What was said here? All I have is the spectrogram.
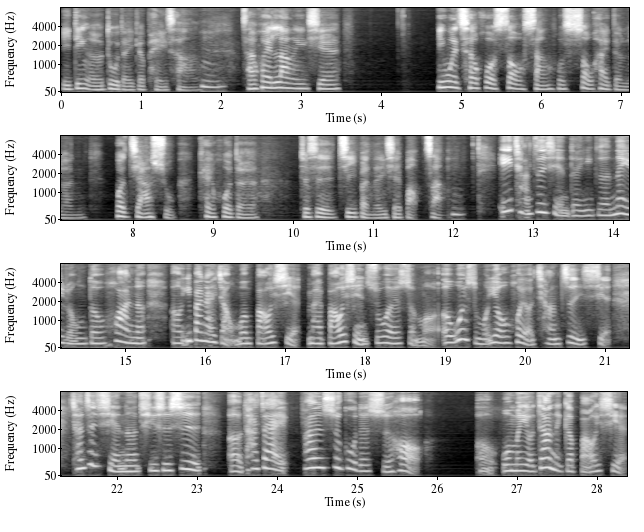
一定额度的一个赔偿，嗯才会让一些因为车祸受伤或受害的人或家属可以获得就是基本的一些保障。一强制险的一个内容的话呢，呃，一般来讲，我们保险买保险是为了什么？呃为什么又会有强制险？强制险呢，其实是呃，它在发生事故的时候，哦、我们有这样的一个保险，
